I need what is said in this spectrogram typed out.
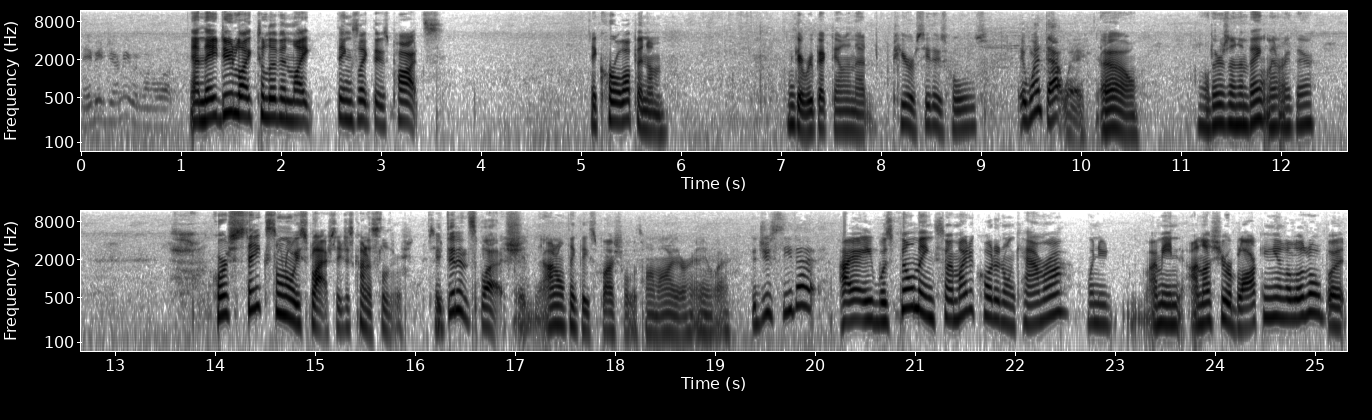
Maybe Jeremy would want to look. And they do like to live in like things like those pots. They curl up in them. You get right back down in that pier. See those holes? It went that way. Oh. Well, there's an embankment right there. Of course, snakes don't always splash. They just kind of slither. See, It didn't splash. I don't think they splash all the time either, anyway. Did you see that? I was filming, so I might have caught it on camera when you, I mean, unless you were blocking it a little, but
